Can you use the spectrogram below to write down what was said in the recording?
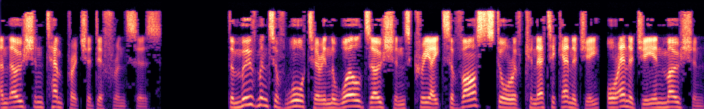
and ocean temperature differences. The movement of water in the world's oceans creates a vast store of kinetic energy, or energy in motion.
